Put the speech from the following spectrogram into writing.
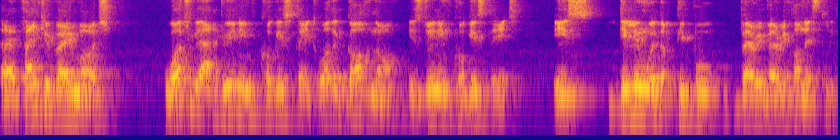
Uh, thank you very much. What we are doing in Kogi State, what the governor is doing in Kogi State, is dealing with the people very, very honestly.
